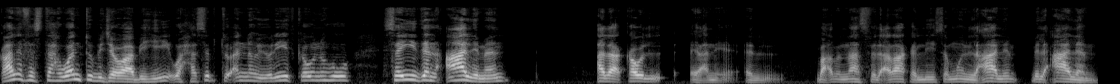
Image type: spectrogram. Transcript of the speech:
قال فاستهونت بجوابه وحسبت أنه يريد كونه سيدا عالما. على قول يعني بعض الناس في العراق اللي يسمون العالم بالعالم.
